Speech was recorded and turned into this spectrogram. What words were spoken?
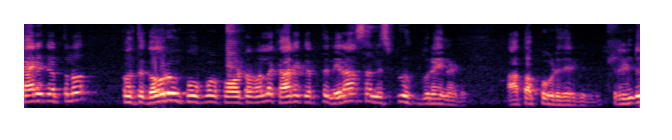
కార్యకర్తలో కొంత గౌరవం పోవటం వల్ల కార్యకర్త నిరాశ నిస్పృహకు గురైనాడు. ఆ తప్పు కూడా జరిగింది. రెండు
